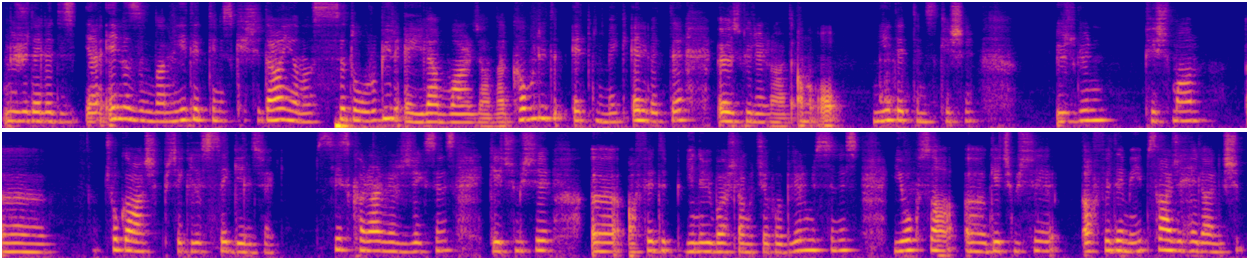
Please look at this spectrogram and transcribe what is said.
müjdeledi. Yani en azından niyet ettiğiniz kişiden yana size doğru bir eylem var canlar. Kabul edip etmemek elbette özgür irade ama o niyet ettiğiniz kişi üzgün, pişman, e, çok aşık bir şekilde size gelecek. Siz karar vereceksiniz. Geçmişi e, affedip yeni bir başlangıç yapabilir misiniz? Yoksa e, geçmişi affedemeyip sadece helalleşip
